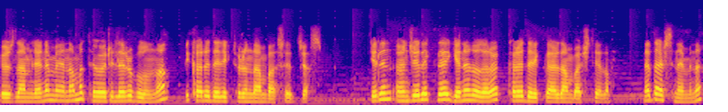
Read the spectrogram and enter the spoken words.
gözlemlenemeyen ama teorileri bulunan bir kara delik türünden bahsedeceğiz. Gelin öncelikle genel olarak kara deliklerden başlayalım. Ne dersin Emine?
